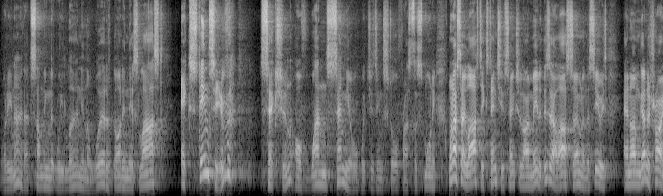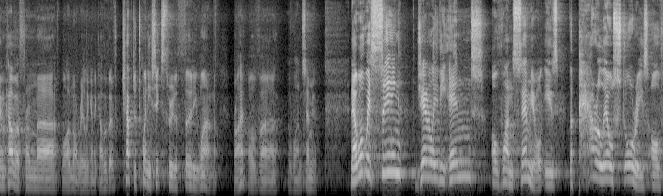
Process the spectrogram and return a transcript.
what do you know? That's something that we learn in the Word of God in this last extensive section of 1 Samuel, which is in store for us this morning. When I say last extensive section, I mean it. This is our last sermon in the series, and I'm going to try and cover from, uh, well, I'm not really going to cover, but chapter 26 through to 31, right, of, uh, of 1 Samuel. Now, what we're seeing generally the end of 1 Samuel is the parallel stories of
